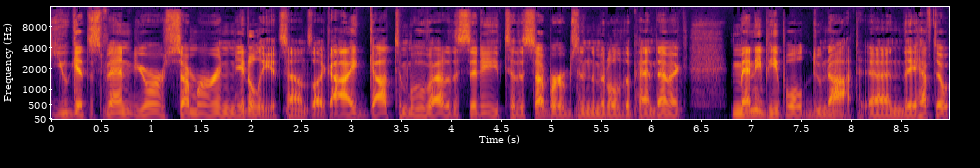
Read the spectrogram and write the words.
you get to spend your summer in Italy, it sounds like. I got to move out of the city to the suburbs in the middle of the pandemic. Many people do not, and they have to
